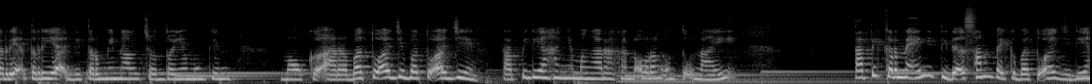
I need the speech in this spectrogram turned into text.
teriak-teriak di terminal, contohnya mungkin mau ke arah batu aja, batu aja, tapi dia hanya mengarahkan orang untuk naik. Tapi karena ini tidak sampai ke batu aja, dia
